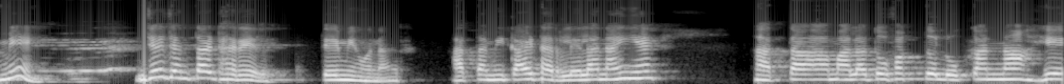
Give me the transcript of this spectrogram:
मी जे जनता ठरेल ते मी होणार. आता मी काय ठरलेला नाहीये. आता मला तो फक्त लोकांना हे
